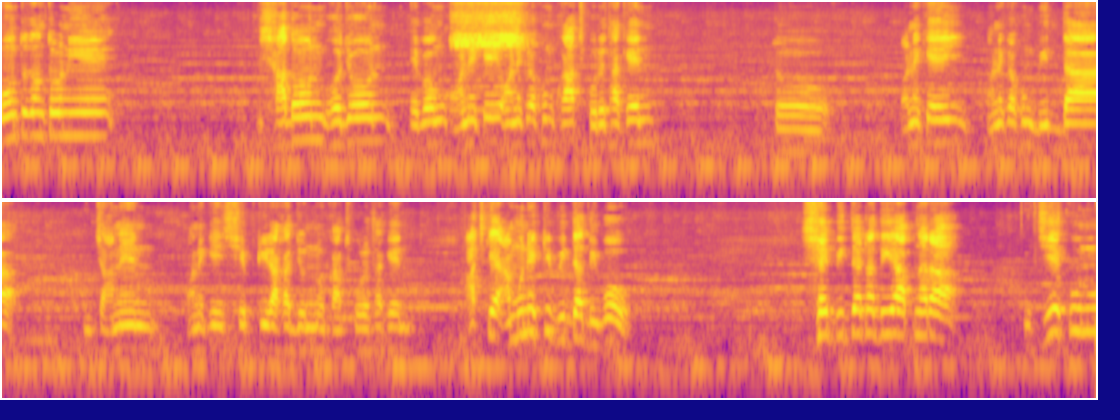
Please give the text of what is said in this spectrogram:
মন্ত্রতন্ত্র নিয়ে সাধন, ভোজন এবং অনেকেই অনেক রকম কাজ করে থাকেন। তো অনেকেই অনেক রকম বিদ্যা জানেন, অনেকেই সেফটি রাখার জন্য কাজ করে থাকেন। আজকে এমন একটি বিদ্যা দিব। সেই বিদ্যাটা দিয়ে আপনারা যে কোনো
